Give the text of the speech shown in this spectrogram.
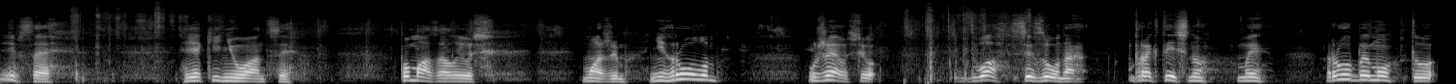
І все. Які нюанси? Помазали ось мажем нігролом. Уже ось два сезони практично ми робимо, то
